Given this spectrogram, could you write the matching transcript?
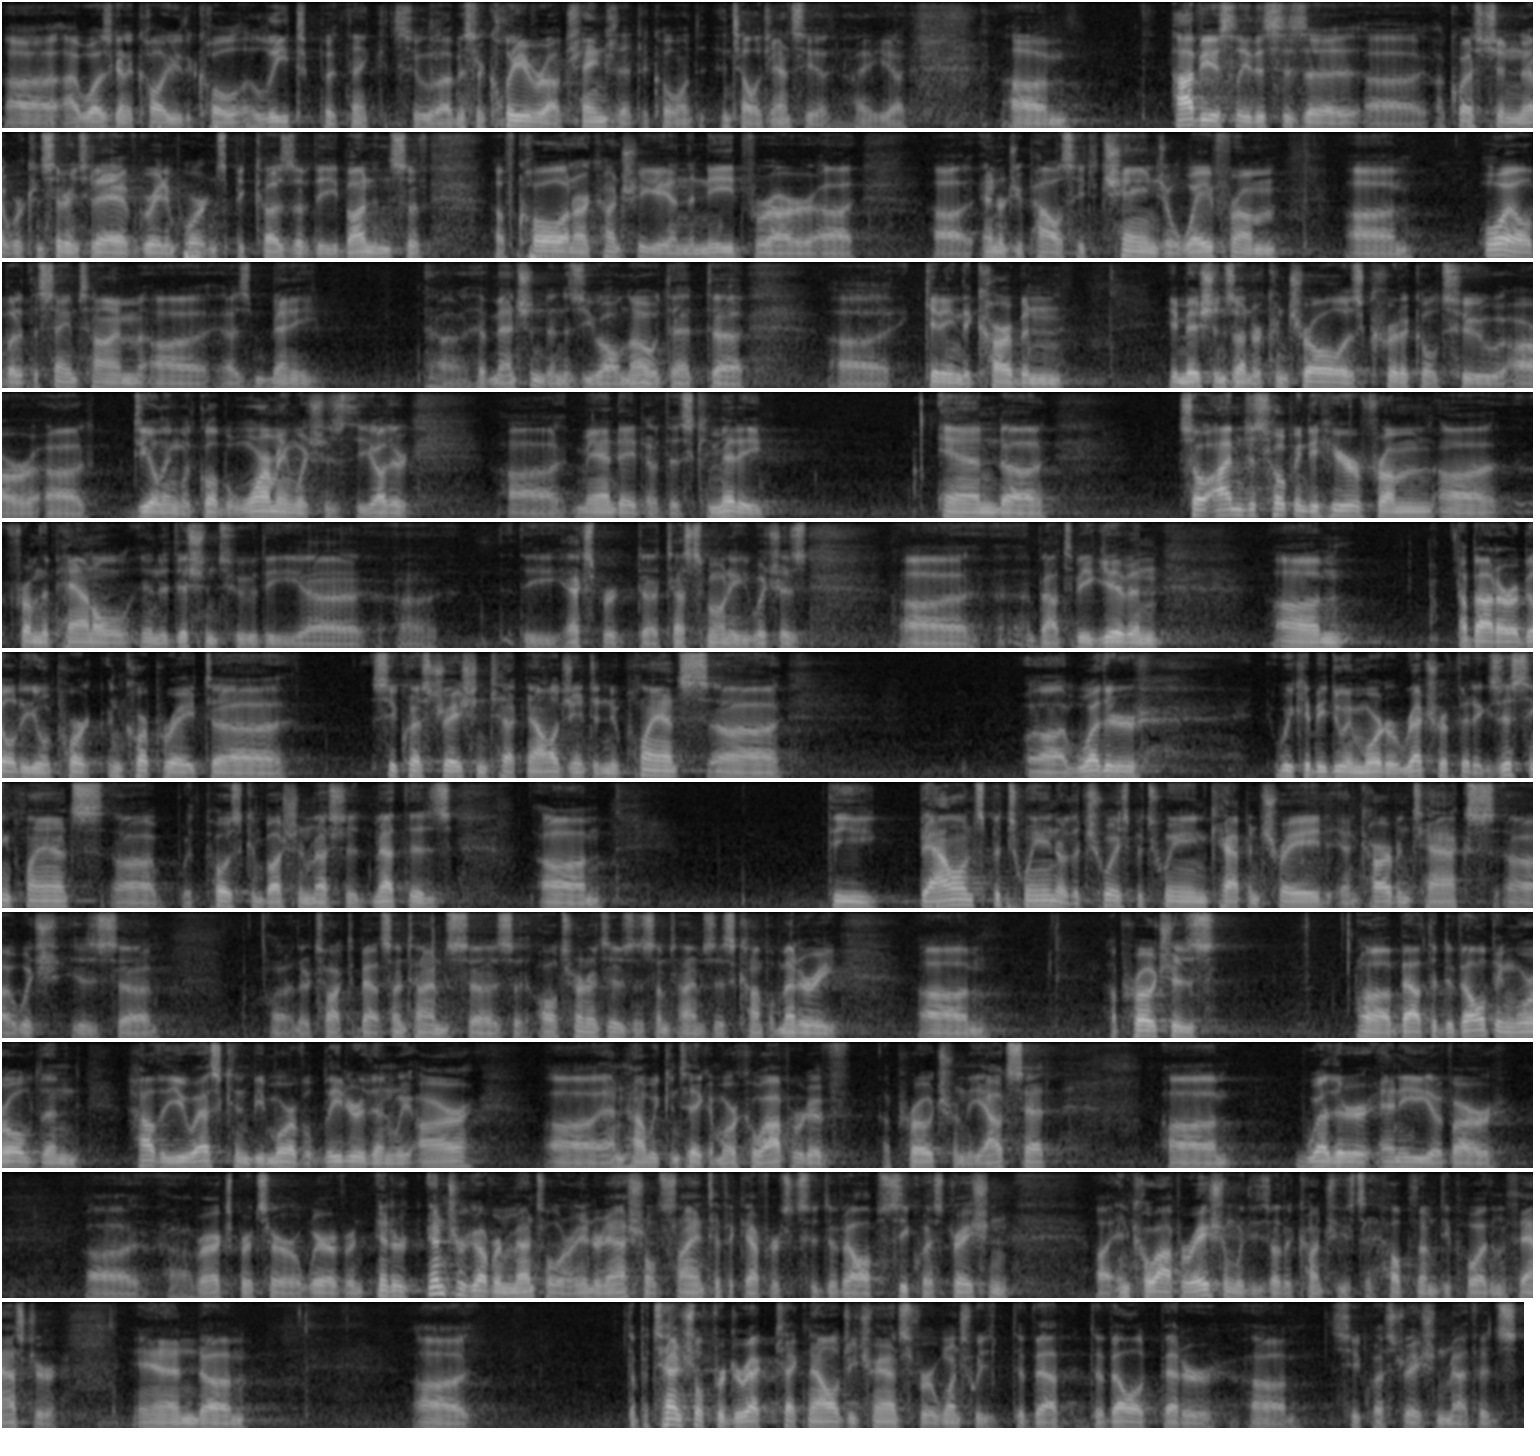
Uh, I was going to call you the coal elite, but thanks to uh, Mr. Cleaver, I'll change that to coal intelligentsia. I, uh, um, obviously, this is a, a question that we're considering today of great importance because of the abundance of, of coal in our country and the need for our uh, uh, energy policy to change away from um, oil, but at the same time, uh, as many uh, have mentioned, and as you all know, that uh, uh, getting the carbon emissions under control is critical to our dealing with global warming, which is the other mandate of this committee. And uh, so I'm just hoping to hear from, uh, from the panel, in addition to the, uh, uh, the expert uh, testimony, which is about to be given um, about our ability to import, incorporate sequestration technology into new plants, whether we could be doing more to retrofit existing plants uh, with post-combustion method, methods, um, the balance between or the choice between cap and trade and carbon tax, uh, which is uh, uh, they're talked about sometimes as alternatives and sometimes as complementary um, approaches uh, about the developing world and how the U.S. can be more of a leader than we are uh, and how we can take a more cooperative approach from the outset. Um, whether any of our, uh, our experts are aware of inter intergovernmental or international scientific efforts to develop sequestration uh, in cooperation with these other countries to help them deploy them faster. And um, uh, the potential for direct technology transfer once we deve develop better um, sequestration methods.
